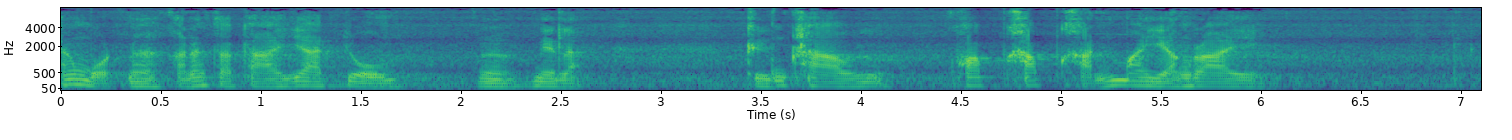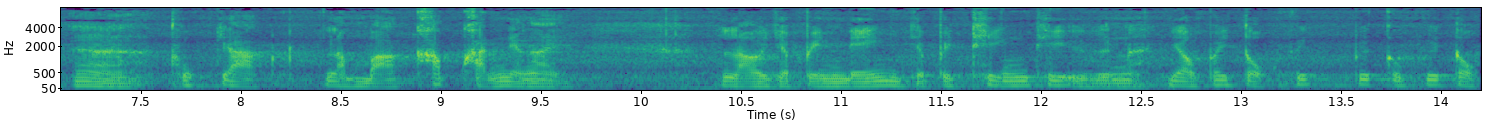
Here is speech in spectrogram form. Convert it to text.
ทั้งหมดนะคณะทาญาติโยมนี่แหละ ถึงคราวคับขับขันมาอย่างไรทุกยากลำบากขับขันยังไง เราจะไปเน้งจะไปทิ้งที่อื่นนะอย่าไปตกวิกวิตก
